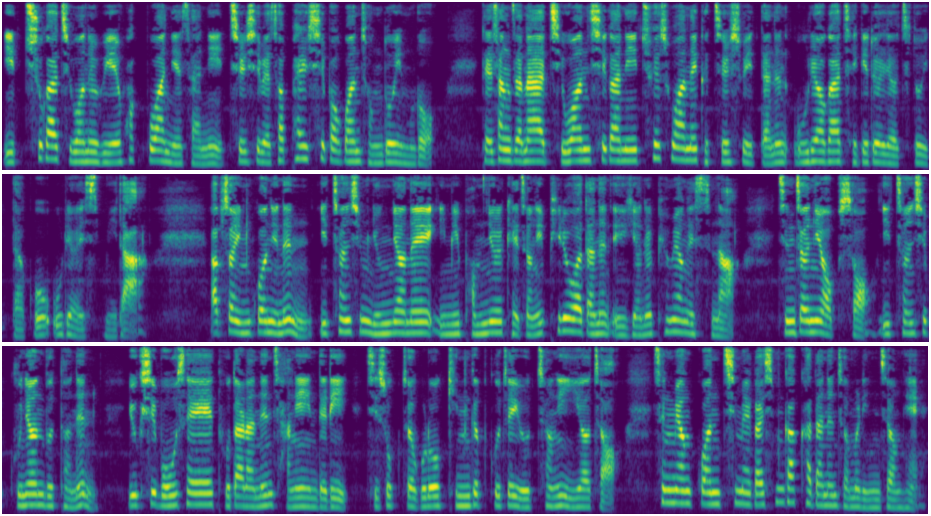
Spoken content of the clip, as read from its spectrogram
이 추가 지원을 위해 확보한 예산이 70에서 80억 원 정도이므로 대상자나 지원 시간이 최소한에 그칠 수 있다는 우려가 제기될 여지도 있다고 우려했습니다. 앞서 인권위는 2016년에 이미 법률 개정이 필요하다는 의견을 표명했으나 진전이 없어 2019년부터는 65세에 도달하는 장애인들이 지속적으로 긴급구제 요청이 이어져 생명권 침해가 심각하다는 점을 인정해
